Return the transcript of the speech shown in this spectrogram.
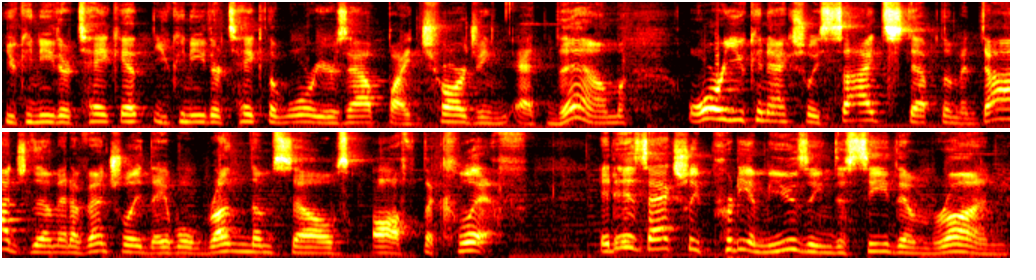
You can either take it, you can either take the warriors out by charging at them, or you can actually sidestep them and dodge them, and eventually they will run themselves off the cliff. It is actually pretty amusing to see them run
